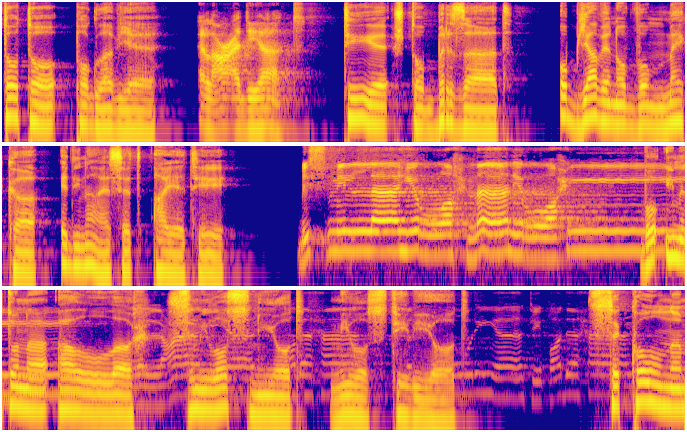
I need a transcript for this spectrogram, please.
Стото поглавје العاديات Тие што брзаат Објавено во Мека 11 ајети بسم الله الرحمن الرحيم Во името на Аллах, смилосниот, милостивиот. Се колнам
